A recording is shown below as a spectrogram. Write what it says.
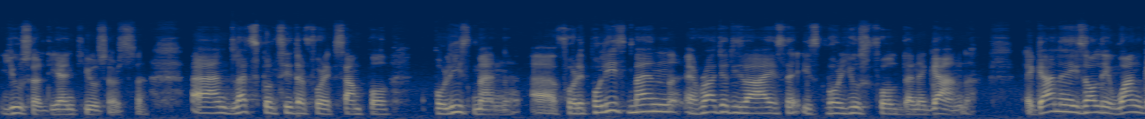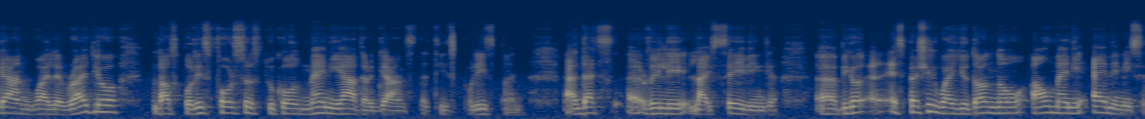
user, the end users, and let's consider, for example, policeman. Uh, for a policeman, a radio device is more useful than a gun. A gun is only one gun, while a radio allows police forces to call many other guns, that is policemen. And that's uh, really life-saving, uh, because uh, especially when you don't know how many enemies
